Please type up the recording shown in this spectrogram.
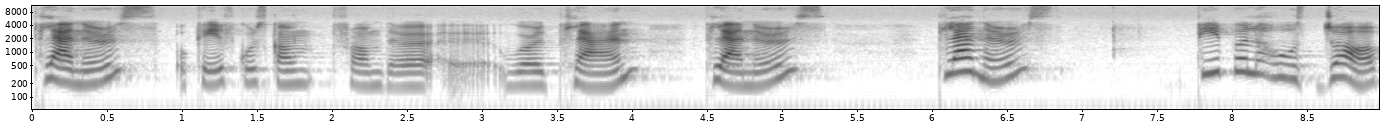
Planners. Okay of course come from the uh, word plan. Planners. Planners people whose job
